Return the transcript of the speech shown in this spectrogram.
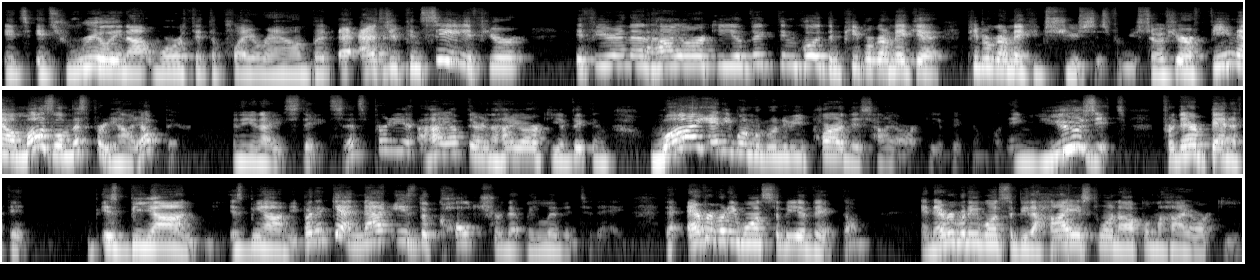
It's it's really not worth it to play around. But as you can see, if you're if you're in that hierarchy of victimhood, then people are going to make it. People are going to make excuses from you. So if you're a female Muslim, that's pretty high up there in the United States. That's pretty high up there in the hierarchy of victim. Why anyone would want to be part of this hierarchy of victimhood and use it for their benefit is beyond me, is beyond me. But again, that is the culture that we live in today. That everybody wants to be a victim and everybody wants to be the highest one up on the hierarchy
